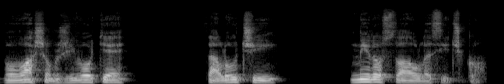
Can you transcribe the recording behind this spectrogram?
vo vašom živote sa lúči Miroslav Lesičko.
